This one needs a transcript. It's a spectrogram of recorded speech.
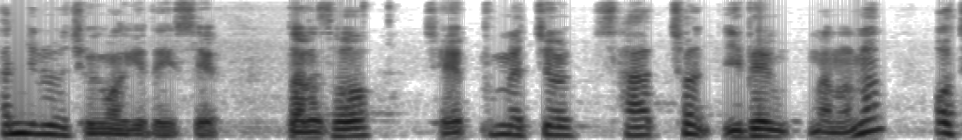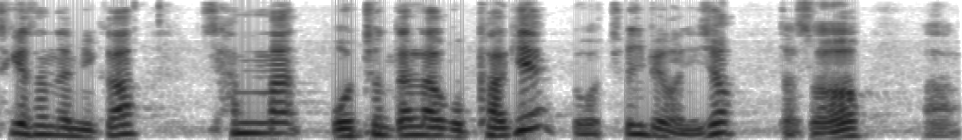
환율로 적용하게 돼 있어요. 따라서 제품 매출 4,200만 원은 어떻게 산답니까? 3만 5천 달러 곱하기 요거 1,200원이죠. 따라서 아,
